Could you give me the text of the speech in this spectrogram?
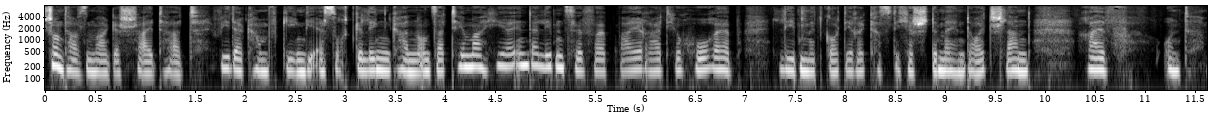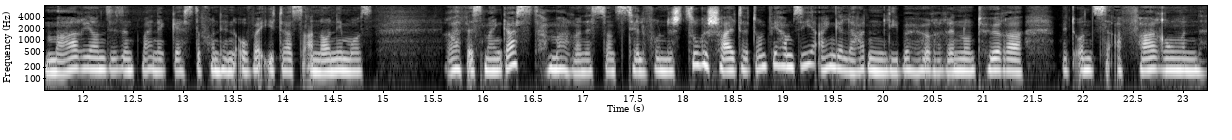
Schon tausendmal gescheitert, wie der Kampf gegen die Esssucht gelingen kann. Unser Thema hier in der Lebenshilfe bei Radio Horeb. Leben mit Gott, ihre christliche Stimme in Deutschland. Ralf und Marion, Sie sind meine Gäste von den Overeaters Anonymous. Ralf ist mein Gast, Marion ist sonst telefonisch zugeschaltet und wir haben Sie eingeladen, liebe Hörerinnen und Hörer, mit uns Erfahrungen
